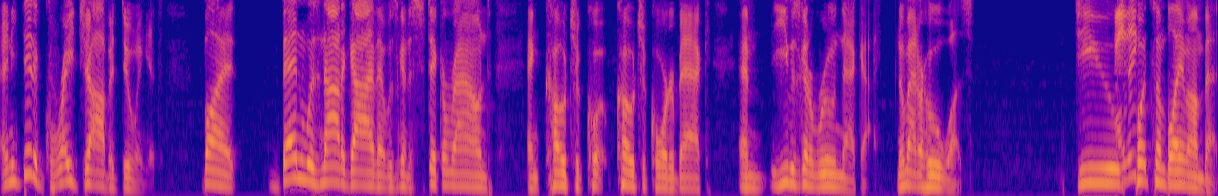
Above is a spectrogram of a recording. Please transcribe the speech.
And he did a great job at doing it. But Ben was not a guy that was going to stick around and coach a coach a quarterback and he was going to ruin that guy, no matter who it was. Do you think, put some blame on Ben?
